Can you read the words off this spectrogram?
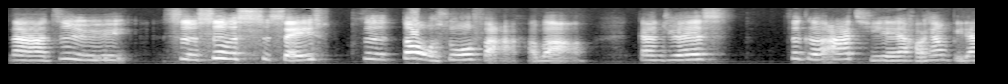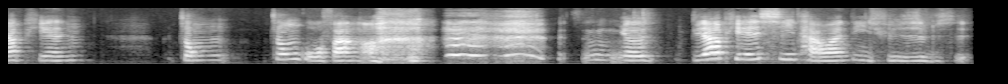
那至于。是是是谁是都有说法，好不好？感觉这个阿奇好像比较偏中中国方啊，有比较偏西台湾地区，是不是？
